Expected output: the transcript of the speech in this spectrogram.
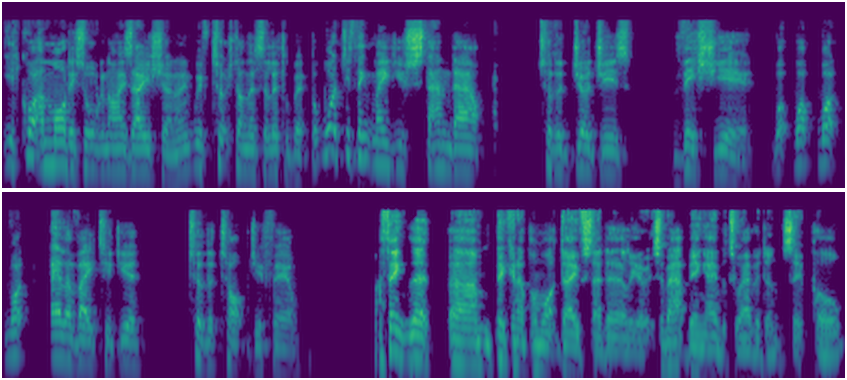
you're quite a modest organization and we've touched on this a little bit but what do you think made you stand out to the judges this year what what what what elevated you to the top do you feel I think that um, picking up on what Dave said earlier, it's about being able to evidence it, Paul.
